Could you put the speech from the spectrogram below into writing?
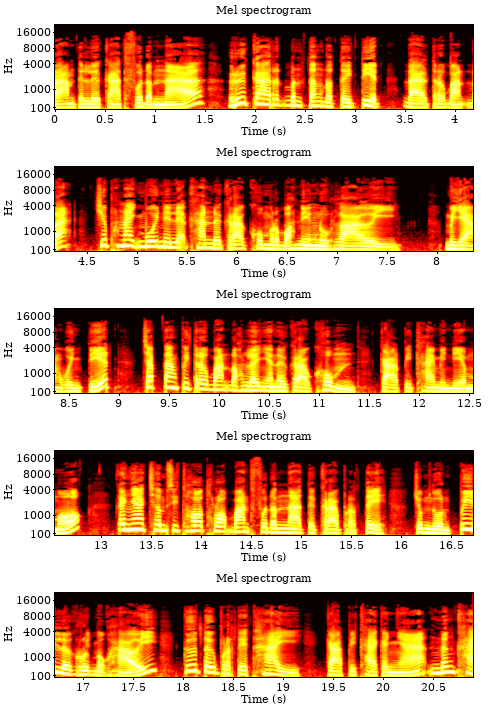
រាមទៅលើការធ្វើដំណើរឬការរឹតបន្តឹងដទៃទៀតដែលត្រូវបានដាក់ ជាផ្នែកមួយនៃលក្ខខណ្ឌនៅក្រៅឃុំរបស់នាងនោះឡើយម្យ៉ាងវិញទៀតចាប់តាំងពីត្រូវបានដោះលែងឲ្យនៅក្រៅឃុំ កាលពីខែមីនាមកកញ្ញាឈឹមស៊ីធធ្លាប់បានធ្វើដំណើរទៅក្រៅប្រទេសចំនួន2លើករួចមកហើយគឺទៅប្រទេសថៃ កាលពីខែកញ្ញានិងខែ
